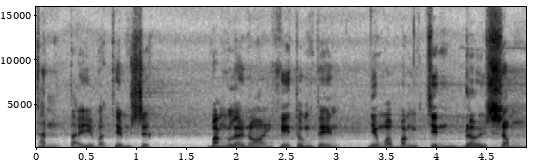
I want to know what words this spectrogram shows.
thánh tẩy và thêm sức bằng lời nói khi thuận tiện, nhưng mà bằng chính đời sống.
